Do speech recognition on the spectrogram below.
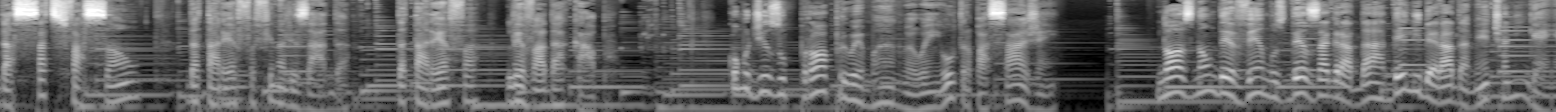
da satisfação da tarefa finalizada, da tarefa levada a cabo. Como diz o próprio Emmanuel em outra passagem, nós não devemos desagradar deliberadamente a ninguém.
